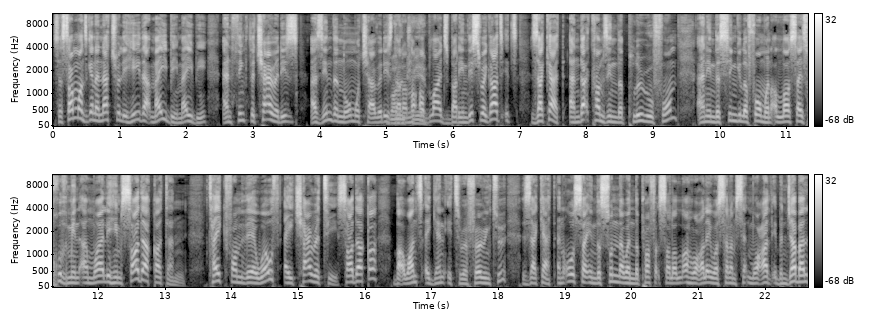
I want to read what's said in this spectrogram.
So someone's going to naturally hear that maybe, maybe, and think the charities, as in the normal charities that are Voluntary, not yeah. obliged. But in this regard, it's zakat. And that comes in the plural form and in the singular form when Allah says, خُذْ مِنْ أَمْوَالِهِمْ صَدَقَةً take from their wealth a charity, sadaqah, but once again it's referring to zakat. And also in the sunnah when the Prophet wasallam sent Mu'adh ibn Jabal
